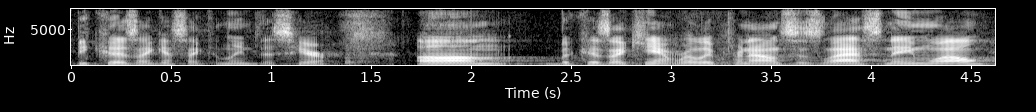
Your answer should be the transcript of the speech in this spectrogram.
because I guess I can leave this here um, because I can't really pronounce his last name well.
